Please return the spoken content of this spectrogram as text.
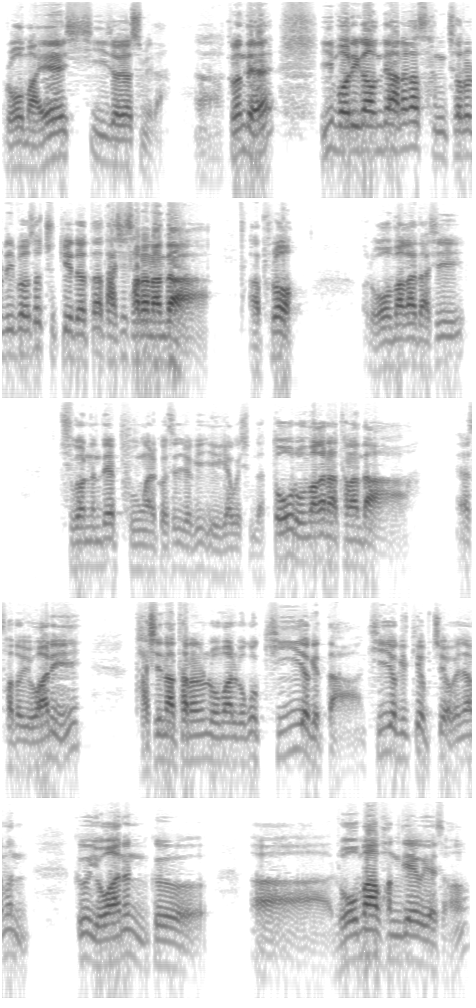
로마의 시저였습니다. 아, 그런데 이 머리 가운데 하나가 상처를 입어서 죽게 되었다 다시 살아난다. 앞으로 로마가 다시 죽었는데 부흥할 것을 여기 얘기하고 있습니다. 또 로마가 나타난다. 예, 사도 요한이 다시 나타나는 로마를 보고 기이 여겼다. 기이 여길 게 없죠. 왜냐하면 그 요한은 그 아, 로마 황제에 의해서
